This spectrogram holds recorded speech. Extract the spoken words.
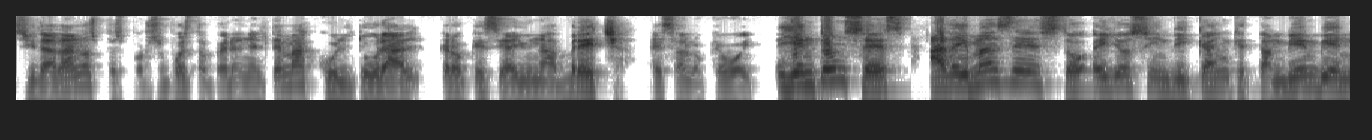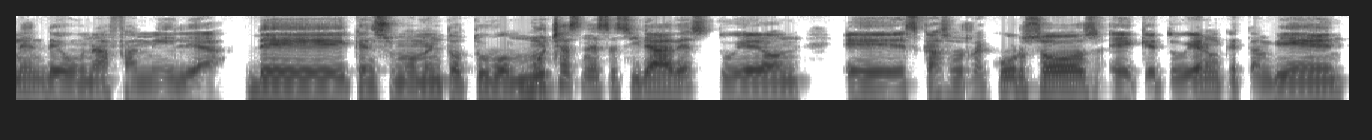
ciudadanos, pues por supuesto, pero en el tema cultural creo que sí hay una brecha, es a lo que voy. Y entonces, además de esto, ellos indican que también vienen de una familia de que en su momento tuvo muchas necesidades, tuvieron eh, escasos recursos, eh, que tuvieron que también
